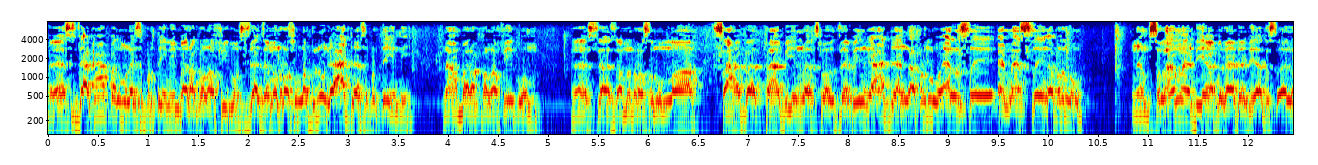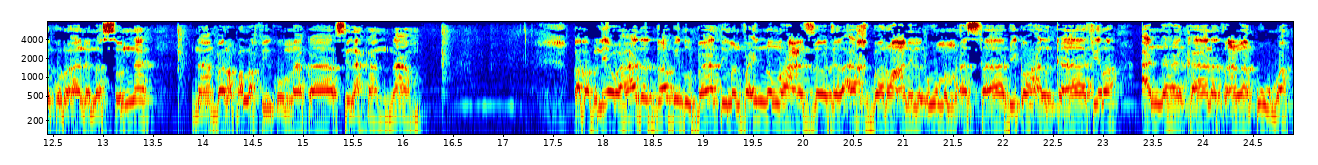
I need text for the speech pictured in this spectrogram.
Eh, sejak kapan mulai seperti ini barakallahu fikum? Sejak zaman Rasulullah dulu nggak ada seperti ini. Nah, barakallahu fikum. Eh, sejak zaman Rasulullah, sahabat tabi'in wa tabi'in nggak ada, nggak perlu LC, MSc, nggak perlu. Nah, selama dia berada di atas Al-Qur'an dan As-Sunnah, nah barakallahu fikum maka silahkan. Nah, Kata beliau, "Hada dhabitu batilun fa inna Allah azza wa jalla akhbara 'anil umam as-sabiqah al-kafirah annaha kanat 'ala quwwah."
